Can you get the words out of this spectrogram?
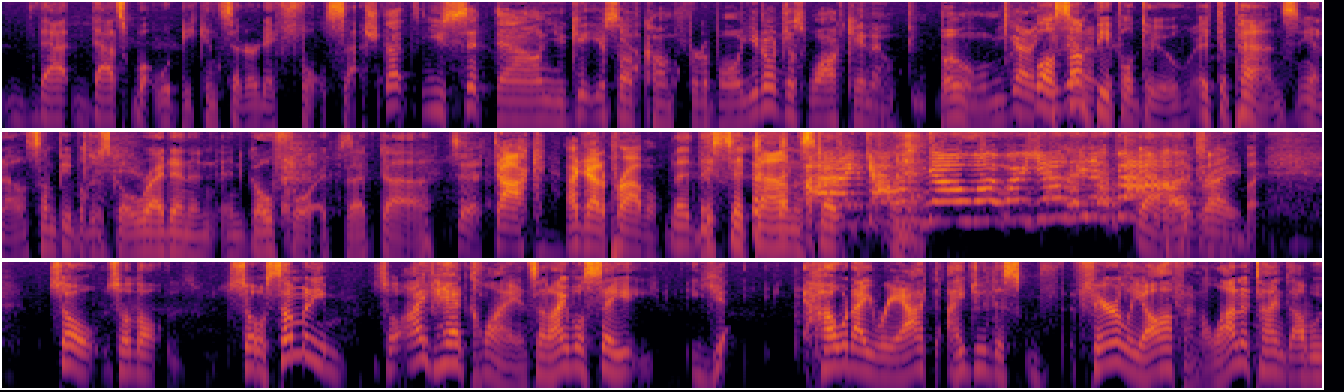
that that's what would be considered a full session. That you sit down, you get yourself comfortable. You don't just walk in and boom. You got well, some people do. It depends. You know, some people just go right in and, and go for it. But uh, say, Doc, I got a problem. they, they sit down and start. I don't know what we're yelling about. yeah, that's right. But so so the so somebody so I've had clients and I will say yeah, how would I react? I do this fairly often. A lot of times I'll be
